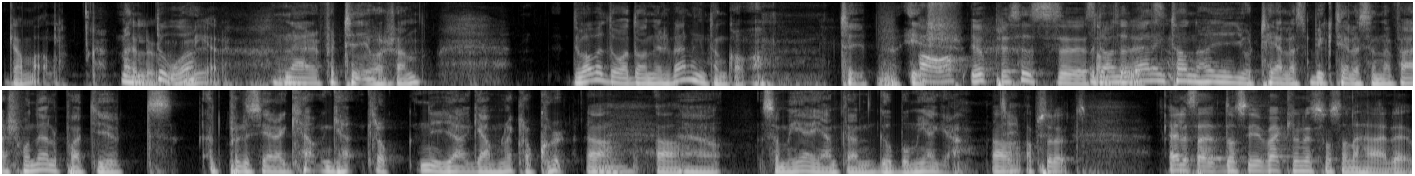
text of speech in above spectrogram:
gammal. Men Eller då, mer. när, för tio år sedan, det var väl då Daniel Wellington kom va? Typ. Ish. Ja, jo, precis eh, Och Daniel samtidigt. Wellington har ju gjort hela, byggt hela sin affärsmodell på att, ut, att producera gam, ga, klock, nya gamla klockor. Ja, ja, Eh, som är egentligen gubb-omega. ja typ. absolut. Eller så här, de ser ju verkligen ut som sådana här eh,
